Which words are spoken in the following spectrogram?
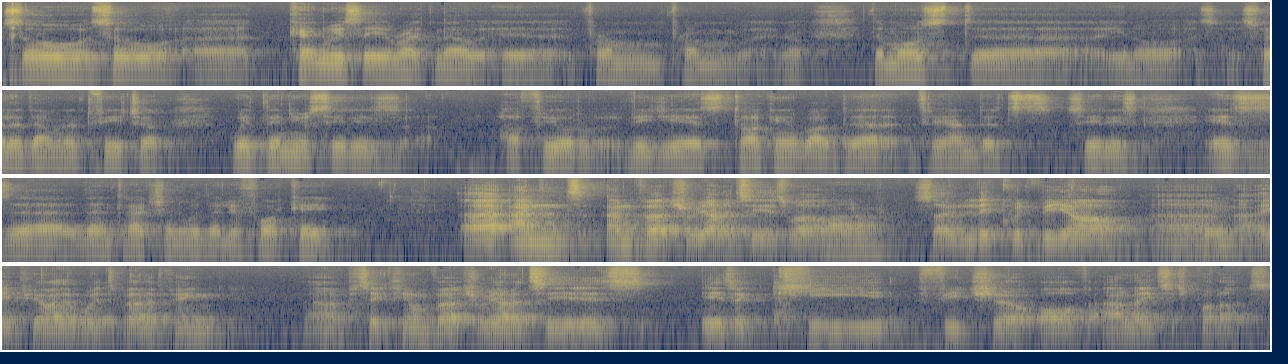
So, so uh, can we say right now, uh, from from you know the most uh, you know solid dominant feature with the new series of your VGAs, talking about the 300 series, is uh, the interaction with the 4K? Uh, and and virtual reality as well. Ah, So Liquid VR, um, that API that we're developing, uh, particularly on virtual reality, is is a key feature of our latest products.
